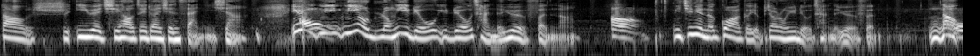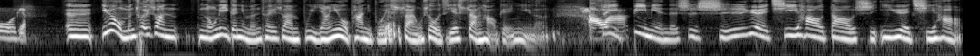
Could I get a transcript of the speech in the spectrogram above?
到十一月七号这段先散一下，因为你你有容易流流产的月份呐。嗯，你今年的挂格也比较容易流产的月份。那我。嗯，因为我们推算农历跟你们推算不一样，因为我怕你不会算，所以我直接算好给你了。好啊，所以避免的是十月七号到十一月七号，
